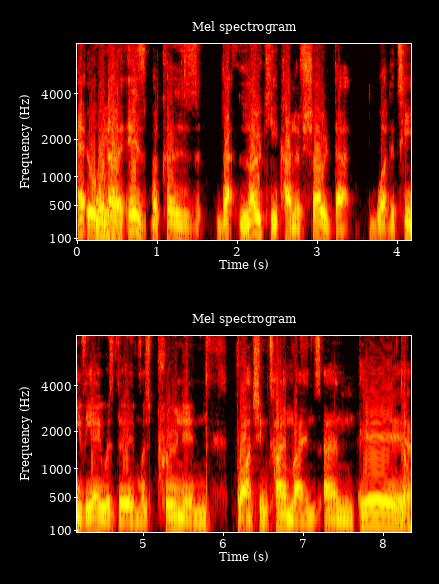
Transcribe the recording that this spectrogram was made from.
Eh, It'll well, be no, like- it is because that Loki kind of showed that what the TVA was doing was pruning branching timelines, and yeah. the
